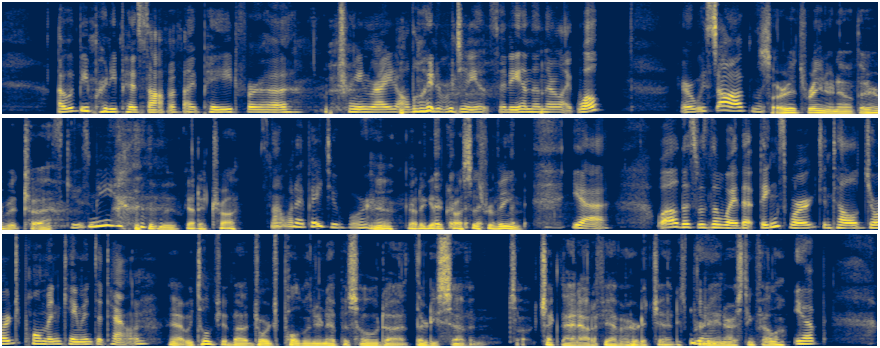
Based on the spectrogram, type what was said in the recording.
I would be pretty pissed off if I paid for a train ride all the way to Virginia City and then they're like, well, here we stop. Like, Sorry it's raining out there, but uh, Excuse me? we've got to try. it's not what I paid you for. Yeah, got to get across this ravine. Yeah. Well, this was the way that things worked until George Pullman came into town. Yeah, we told you about George Pullman in episode uh, 37. So check that out if you haven't heard it yet. He's a pretty Yeah. interesting fellow. Yep.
